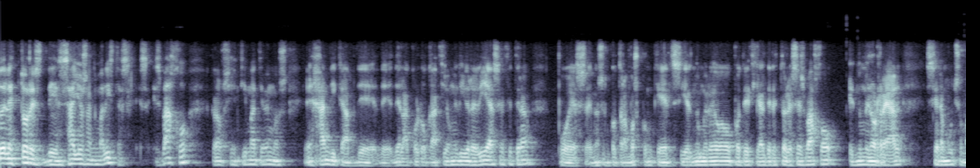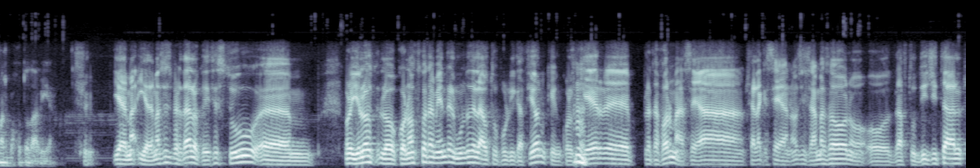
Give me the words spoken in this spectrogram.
de lectores de ensayos animalistas es, bajo, claro, si encima tenemos el hándicap de, la colocación en librerías, etcétera, pues eh, nos encontramos con que si el número potencial de lectores es bajo, el número real será mucho más bajo todavía. Sí. Y además, y además es verdad lo que dices tú. Em, bueno, yo lo, conozco también del mundo de la autopublicación, que en cualquier hmm. eh, plataforma, sea, sea la que sea, ¿no? si es Amazon o, Draft 2 Digital,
